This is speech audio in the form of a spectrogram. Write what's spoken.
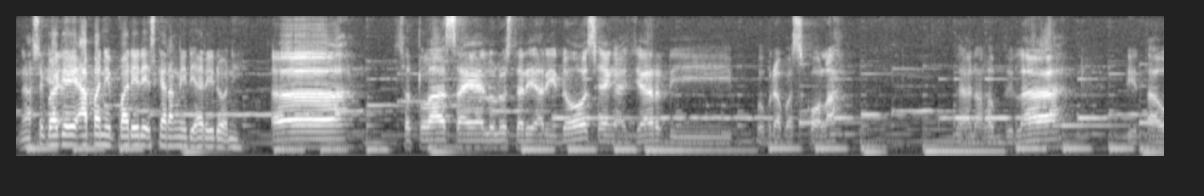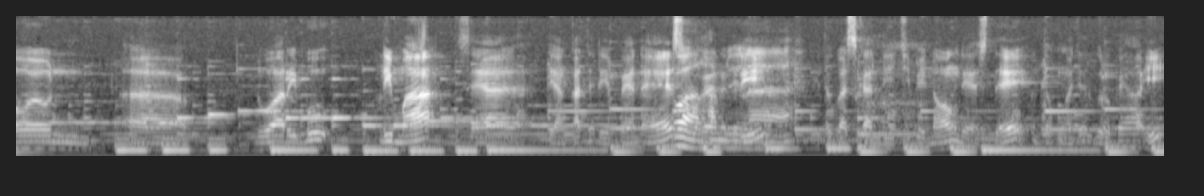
Nah sebagai apa nih Pak Dede sekarang nih di Arido nih? Eh, setelah saya lulus dari Arido, saya ngajar di beberapa sekolah. Dan alhamdulillah di tahun eh, 2005 saya diangkat jadi PNS Wah, pegawai negeri. ditugaskan di Cibinong di SD untuk mengajar guru PHI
